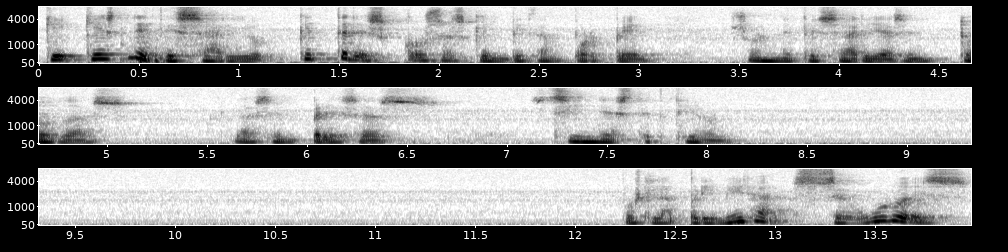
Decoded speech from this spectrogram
¿Qué, es necesario? ¿Qué tres cosas que empiezan por P son necesarias en todas las empresas sin excepción? Pues la primera, seguro, es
